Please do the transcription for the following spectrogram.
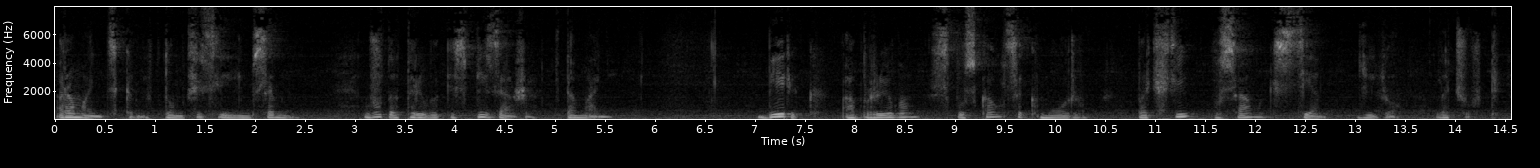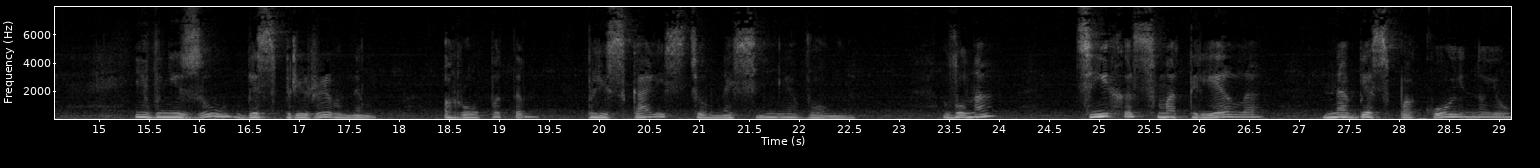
романтиками, в том числе и им самим. Вот отрывок из пейзажа в Тамане. Берег обрывом спускался к морю, почти у самых стен ее лачушки. И внизу беспрерывным ропотом плескались темно-синие волны. Луна тихо смотрела на беспокойную,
